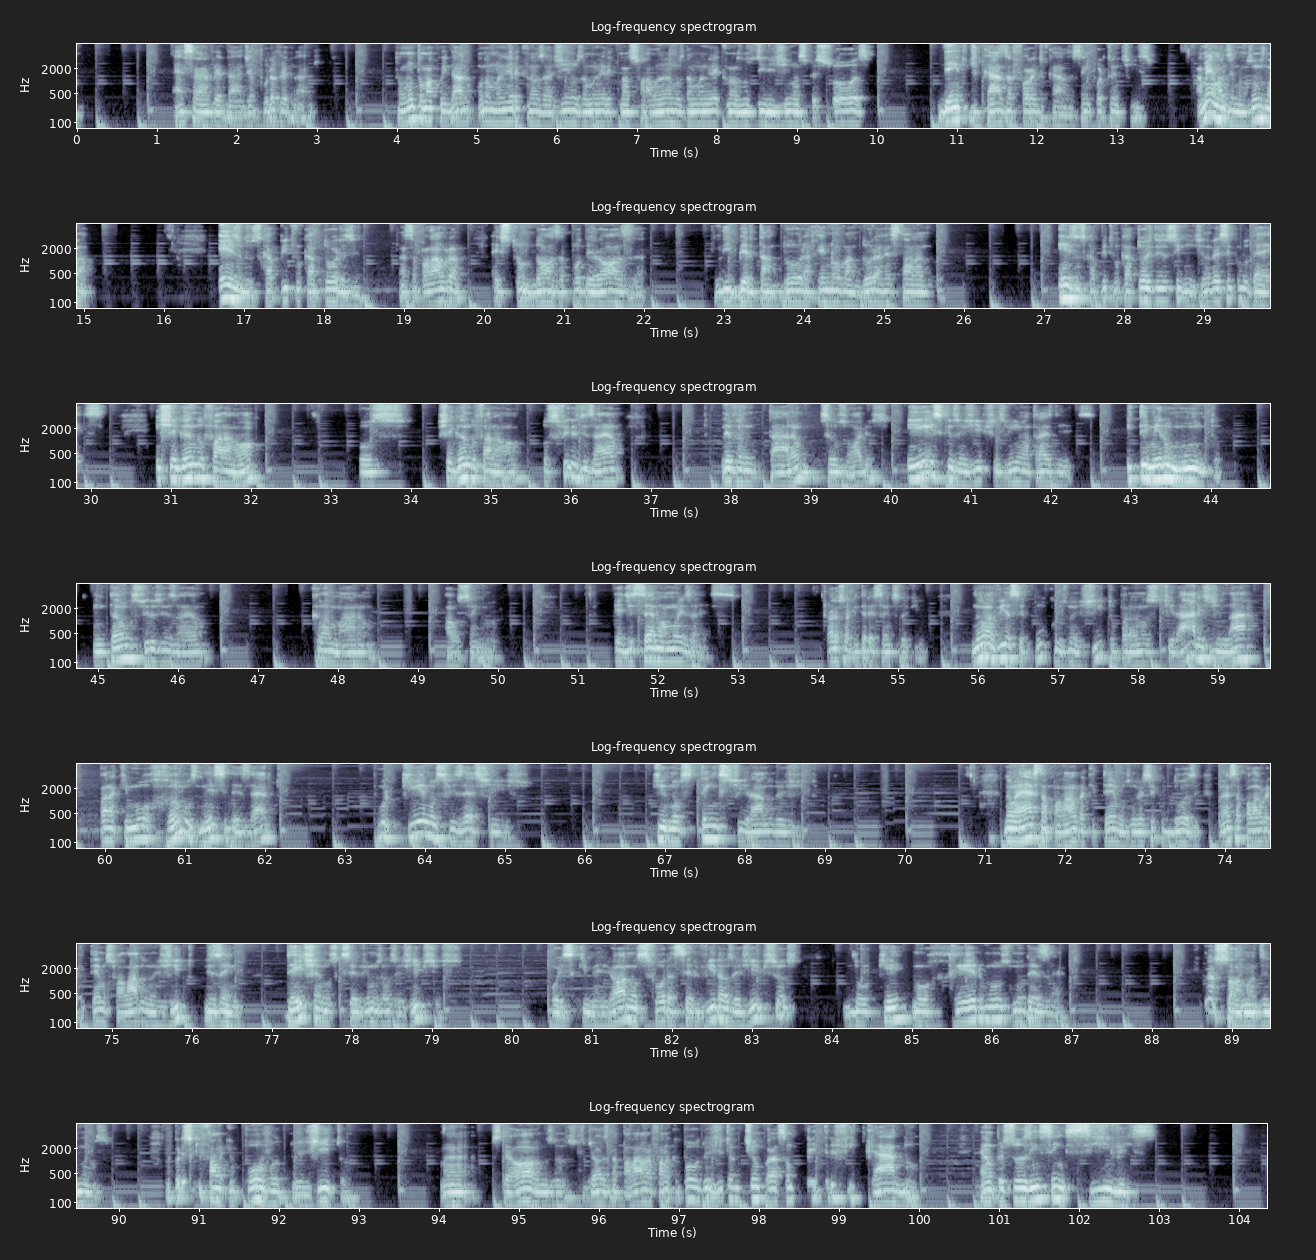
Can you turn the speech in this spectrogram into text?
Essa é a verdade, a pura verdade. Então vamos tomar cuidado com a maneira que nós agimos, da maneira que nós falamos, da maneira que nós nos dirigimos às pessoas, dentro de casa, fora de casa. Isso é importantíssimo. Amém, amados irmãos? Vamos lá. Êxodos, capítulo 14. Essa palavra é estrondosa, poderosa, libertadora, renovadora, restauradora. Êxodos, capítulo 14, diz o seguinte, no versículo 10. E chegando o faraó, os chegando o faraó, os filhos de Israel levantaram seus olhos, e eis que os egípcios vinham atrás deles, e temeram muito. Então os filhos de Israel clamaram ao Senhor e disseram a Moisés: Olha só que interessante isso daqui. Não havia sepulcros no Egito para nos tirares de lá para que morramos nesse deserto? Por que nos fizeste isso? Que nos tens tirado do Egito. Não é esta a palavra que temos no versículo 12, não é essa palavra que temos falado no Egito, dizendo: Deixa-nos que servimos aos egípcios, pois que melhor nos fora servir aos egípcios do que morrermos no deserto. Olha só, amados irmãos. É por isso que fala que o povo do Egito, né, os teólogos, os estudiosos da palavra, falam que o povo do Egito tinha um coração petrificado. Eram pessoas insensíveis.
